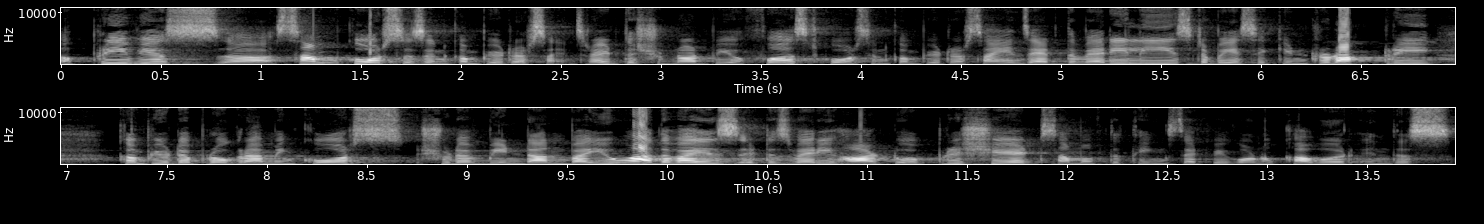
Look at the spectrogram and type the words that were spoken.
a previous uh, some courses in computer science right. This should not be your first course in computer science at the very least a basic introductory computer programming course should have been done by you otherwise it is very hard to appreciate some of the things that we are going to cover in this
